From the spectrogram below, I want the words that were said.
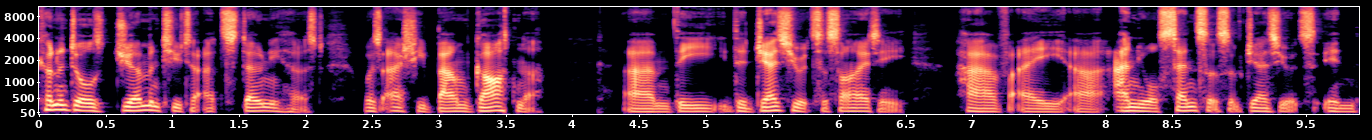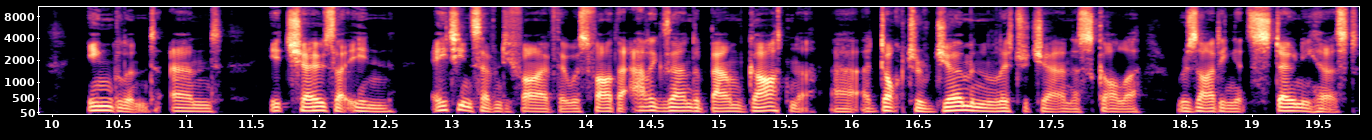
Conan Doyle's German tutor at Stonyhurst was actually Baumgartner. Um, the the Jesuit Society have a uh, annual census of Jesuits in England, and it shows that in 1875, there was Father Alexander Baumgartner, uh, a doctor of German literature and a scholar residing at Stonyhurst.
